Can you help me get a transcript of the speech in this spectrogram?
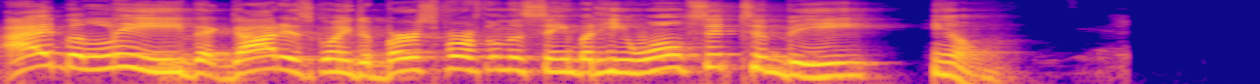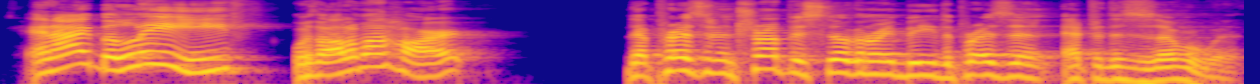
I believe that God is going to burst forth on the scene, but He wants it to be Him. And I believe with all of my heart that President Trump is still going to be the president after this is over with.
